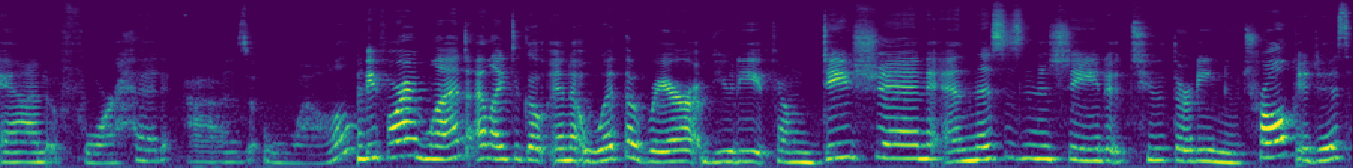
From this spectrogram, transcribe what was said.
and forehead as well. And Before I blend, I like to go in with the Rare Beauty Foundation, and this is in the shade 230 Neutral. It is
